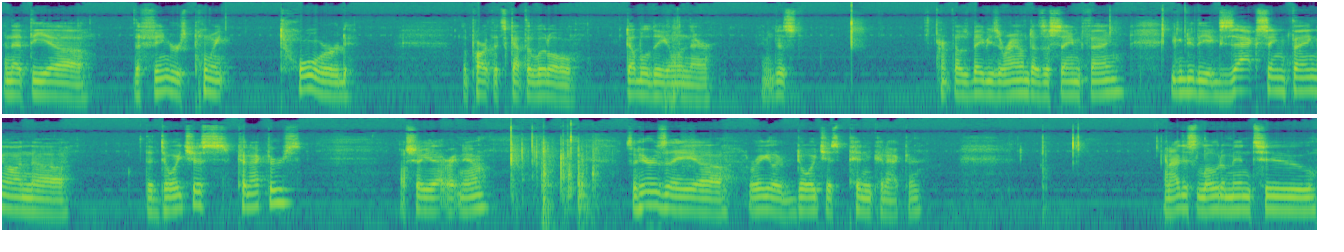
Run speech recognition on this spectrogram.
and that the uh, the fingers point toward the part that's got the little double deal in there. And just crimp those babies around does the same thing. You can do the exact same thing on uh, the Deutsches connectors. I'll show you that right now. So here's a uh, regular Deutsches pin connector. And I just load them into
